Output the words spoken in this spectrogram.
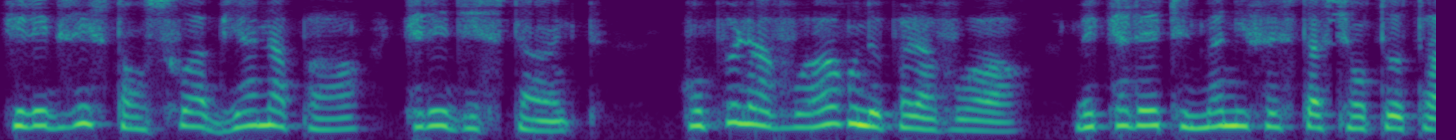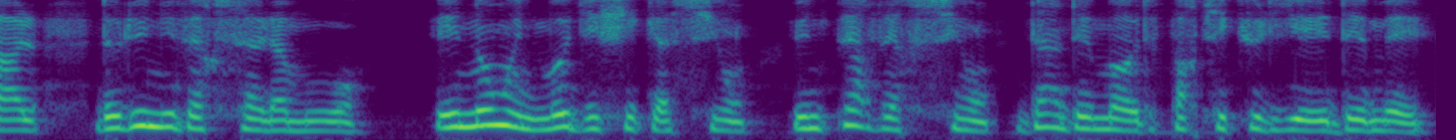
qu'il existe en soi bien à part qu'elle est distincte. Qu'on peut la voir ou ne pas la voir mais qu'elle est une manifestation totale de l'universel amour et non une modification une perversion d'un des modes particuliers d'aimer.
